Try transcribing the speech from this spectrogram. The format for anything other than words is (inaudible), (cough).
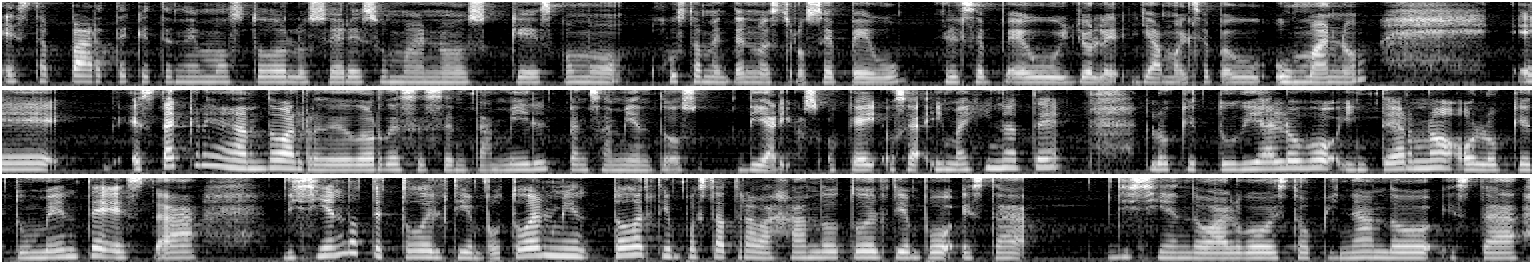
esta parte que tenemos todos los seres humanos, que es como justamente nuestro CPU, el CPU yo le llamo el CPU humano, eh, está creando alrededor de 60 mil pensamientos diarios, ¿ok? O sea, imagínate lo que tu diálogo interno o lo que tu mente está diciéndote todo el tiempo, todo el, todo el tiempo está trabajando, todo el tiempo está diciendo algo, está opinando, está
